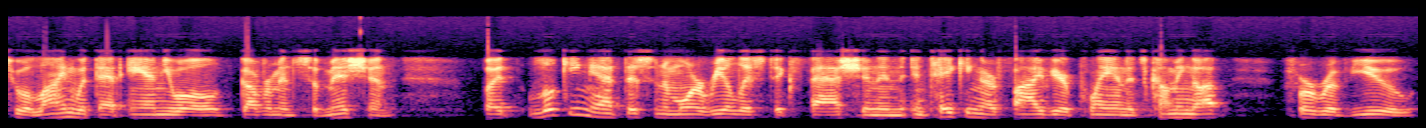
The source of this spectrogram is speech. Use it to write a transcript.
to align with that annual government submission. But looking at this in a more realistic fashion and, and taking our five year plan, it's coming up for review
